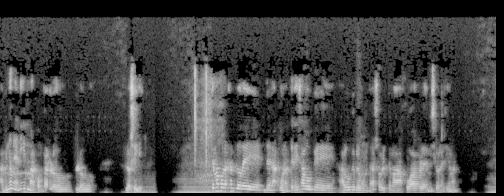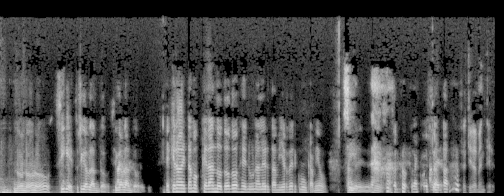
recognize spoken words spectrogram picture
a mí no me anima a comprar lo, lo, lo siguiente. El tema, por ejemplo, de, de la, bueno, ¿tenéis algo que, algo que preguntar sobre el tema jugable de misiones y demás? No, no, no. Sigue, tú sigue hablando, sigue Vale. hablando. Es que nos estamos quedando todos en una alerta mierder como un camión. Sí. ¿sabes? Otra cosa. A ver. Efectivamente.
